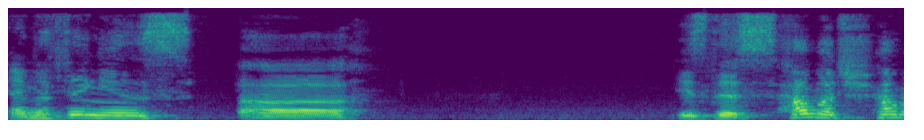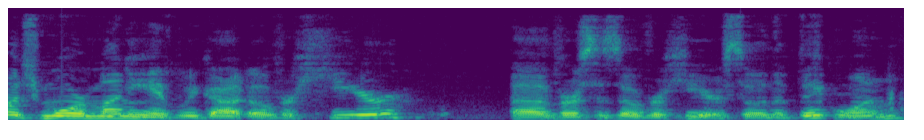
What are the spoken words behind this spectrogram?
And the thing is, uh, is this how much how much more money have we got over here uh, versus over here? So in the big one,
